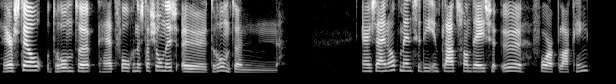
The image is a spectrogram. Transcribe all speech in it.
Herstel, Dronten. Het volgende station is uh, Dronten. Er zijn ook mensen die in plaats van deze uh voorplakking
